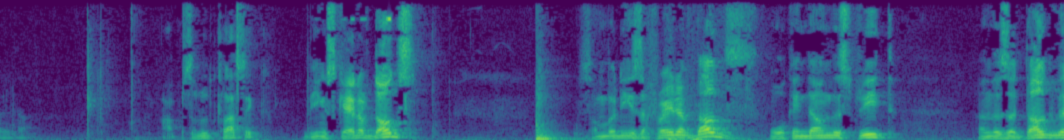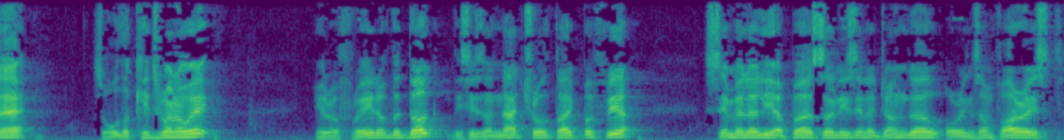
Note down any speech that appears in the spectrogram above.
like that. Absolute classic. Being scared of dogs. Somebody is afraid of dogs walking down the street and there's a dog there. So all the kids run away. You're afraid of the dog. This is a natural type of fear. Similarly, a person is in a jungle or in some forest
